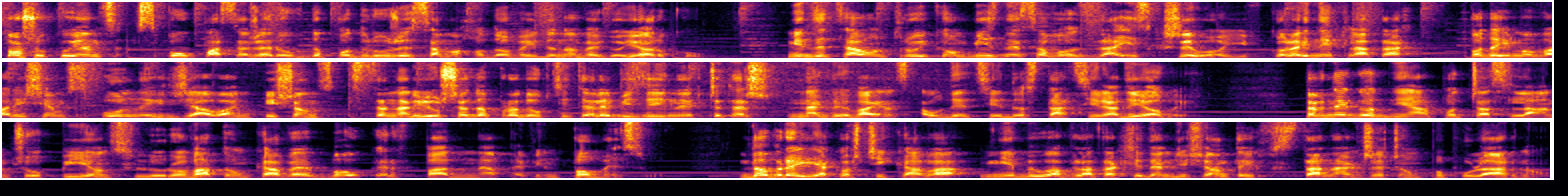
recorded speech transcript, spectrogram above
poszukując współpasażerów do podróży samochodowej do Nowego Jorku. Między całą trójką biznesowo zaiskrzyło i w kolejnych latach podejmowali się wspólnych działań, pisząc scenariusze do produkcji telewizyjnych, czy też nagrywając audycje do stacji radiowych. Pewnego dnia podczas lunchu, pijąc lurowatą kawę, Bowker wpadł na pewien pomysł. Dobrej jakości kawa nie była w latach 70. w Stanach rzeczą popularną.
